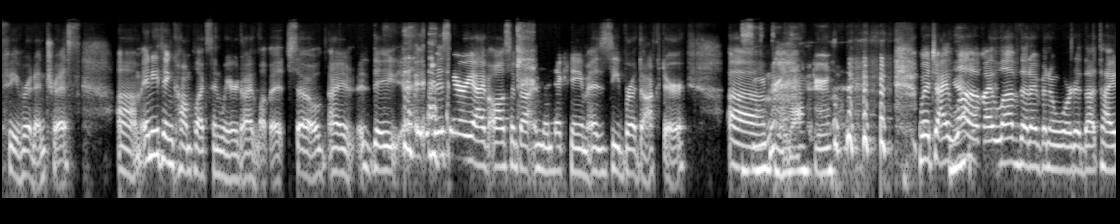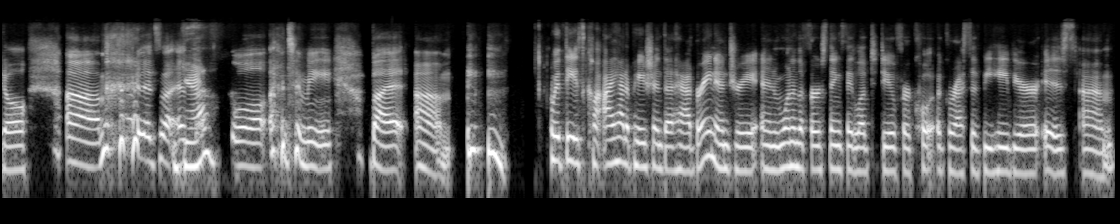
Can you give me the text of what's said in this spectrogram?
favorite interests um, anything complex and weird, I love it. So I they in this area, I've also gotten the nickname as Zebra Doctor. Um, Zebra Doctor, which I yeah. love. I love that I've been awarded that title. Um, it's, it's yeah. cool to me, but um, with these i had a patient that had brain injury and one of the first things they love to do for quote aggressive behavior is um,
